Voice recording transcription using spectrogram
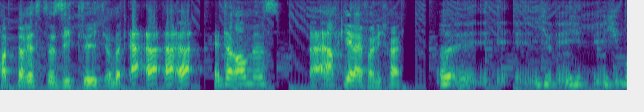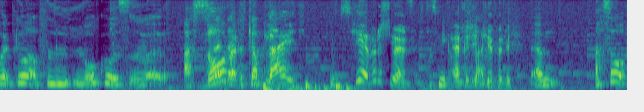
Hot Barista sieht dich und sagt, ah, ah, ah, ah, Hinterraum ist. Ach, geh einfach nicht rein. Äh, ich ich, ich wollte nur auf den Lokus. Äh, Ach so, Alter, das ich ist glaub- doch gleich. ups, Hier, bitteschön. das Mikro Öffne die Tür für dich. Ähm, ach so,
